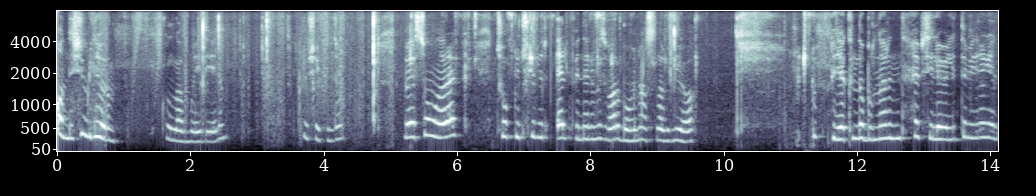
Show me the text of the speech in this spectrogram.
Onun için biliyorum kullanmayı diyelim. Bu şekilde. Ve son olarak çok güçlü bir el fenerimiz var. Boyuna asılabiliyor. Yakında bunların hepsiyle birlikte video gel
